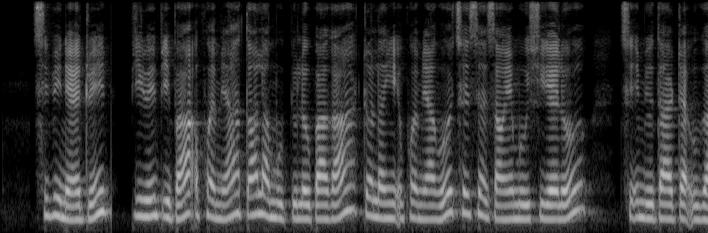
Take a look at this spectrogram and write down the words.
။ချင်းပြည်နယ်အတွင်းပြည်တွင်းပြည်ပအဖွဲ့များတွာလာမှုပြုလုပ်ပါကတော်လှန်ရေးအဖွဲ့များကိုချိတ်ဆက်ဆောင်ရွက်မှုရှိတယ်လို့ချင်းအမျိုးသားတပ်ဦးက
